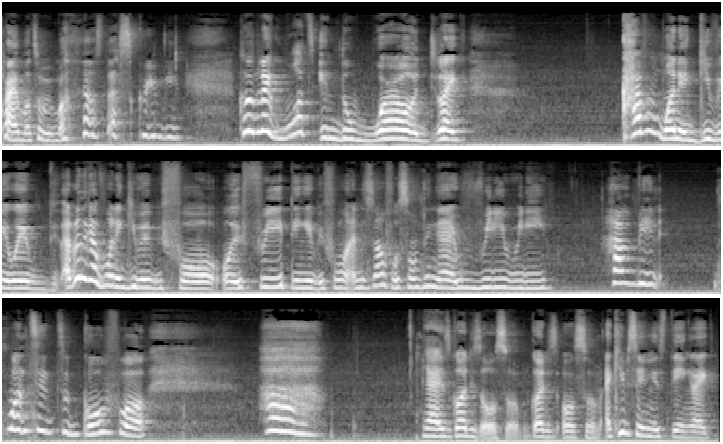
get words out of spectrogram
climb on top of my house start screaming. Cause I'm like, what in the world? Like, I haven't won a giveaway. I don't think I've won a giveaway before or a free thingy before, and it's not for something that I really, really have been wanting to go for. Guys, God is awesome. God is awesome. I keep saying this thing like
